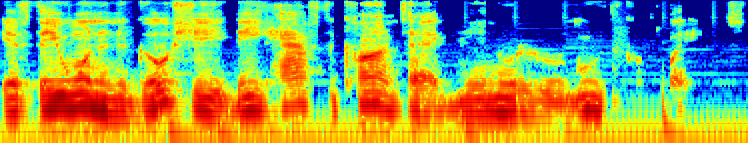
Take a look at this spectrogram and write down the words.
if they want to negotiate, they have to contact me in order to remove the complaints.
